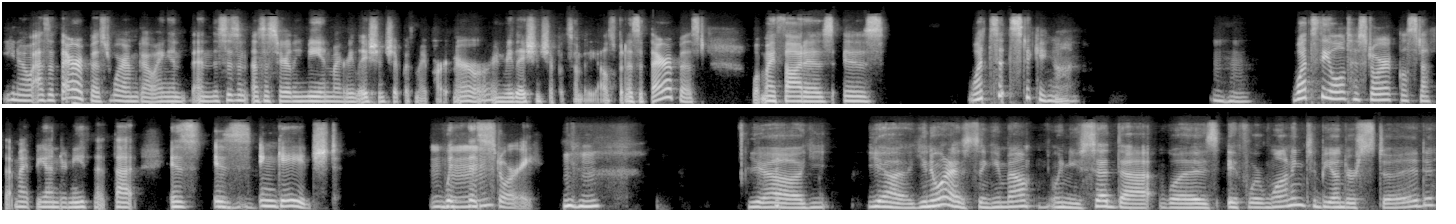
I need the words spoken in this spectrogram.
you know, as a therapist, where I'm going, and, and this isn't necessarily me in my relationship with my partner or in relationship with somebody else, but as a therapist, what my thought is, is what's it sticking on? Mm-hmm what's the old historical stuff that might be underneath it that is is mm-hmm. engaged mm-hmm. with this mm-hmm. story mm-hmm. yeah you, yeah you know what i was thinking about when you said that was if we're wanting to be understood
